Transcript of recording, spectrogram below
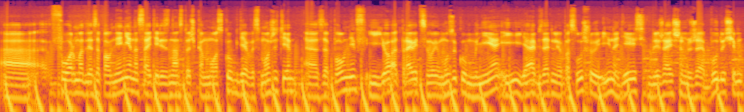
э, форма для заполнения на сайте resonance.moscow, где вы сможете, э, заполнив ее, отправить свою музыку мне, и я обязательно ее послушаю, и, надеюсь, в ближайшем же будущем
